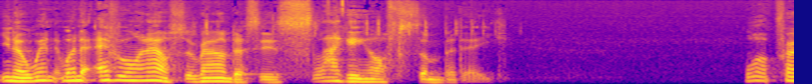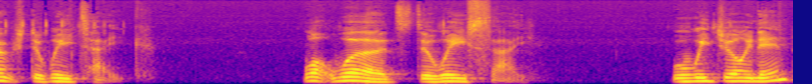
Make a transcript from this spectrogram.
You know, when, when everyone else around us is slagging off somebody, what approach do we take? What words do we say? Will we join in?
